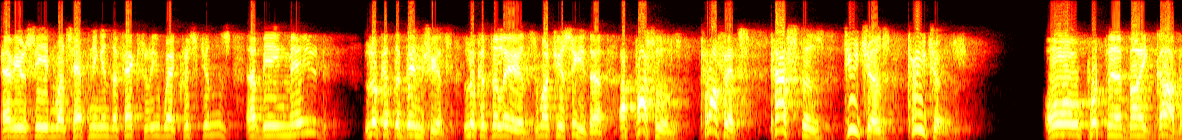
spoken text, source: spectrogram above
Have you seen what's happening in the factory where Christians are being made? Look at the benches, look at the lathes, what you see there. Apostles, prophets, pastors, teachers, preachers. All put there by God,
